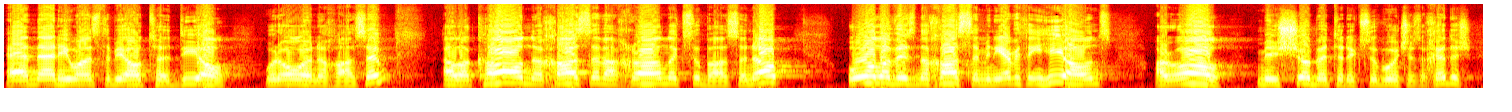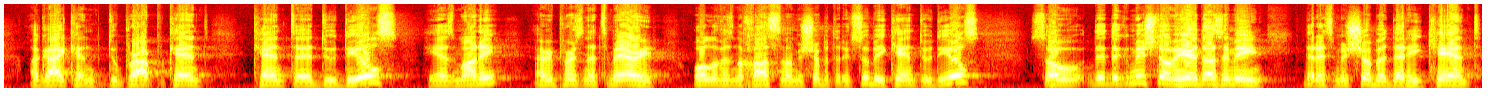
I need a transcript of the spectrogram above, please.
and then he wants to be able to deal with all the nechasim. So No, all of his nechasim, meaning everything he owns, are all mishubah to the ksuba, which is a chiddush. A guy can do proper can't can't uh, do deals. He has money. Every person that's married, all of his nechasim are mishubah to the ksuba. He can't do deals. So the, the Mishnah over here doesn't mean that it's Meshubah that he can't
